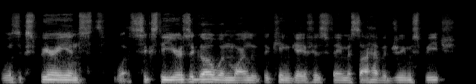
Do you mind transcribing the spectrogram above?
was experienced what 60 years ago when Martin Luther King gave his famous "I Have a Dream" speech.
